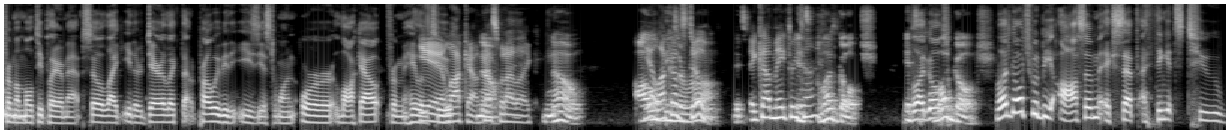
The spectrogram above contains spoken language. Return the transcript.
from a multiplayer map. So like either Derelict, that would probably be the easiest one, or Lockout from Halo yeah, 2. lockout. No. That's what I like. No, all Yeah, of these Lockout's are wrong. It's It got made three it's times. Blood Gulch. It's Blood Gulch? Blood Gulch. Blood Gulch would be awesome, except I think it's too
